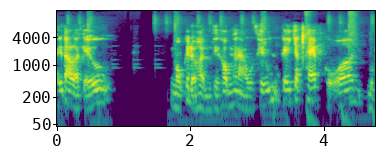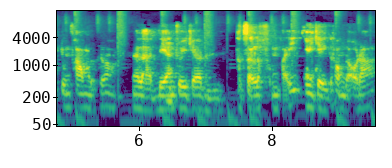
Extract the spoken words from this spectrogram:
ý tao là kiểu một cái đội hình thì không thể nào thiếu một cái chất thép của một trung phong được đúng không? Nên là DeAndre Jordan thật sự là cũng phải duy trì cái phong độ đó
